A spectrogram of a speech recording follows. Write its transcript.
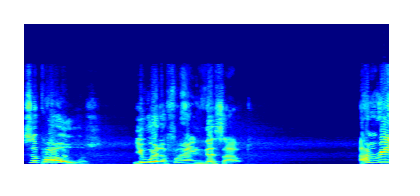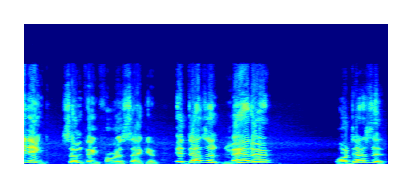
suppose you were to find this out. I'm reading something for a second. It doesn't matter or does it?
